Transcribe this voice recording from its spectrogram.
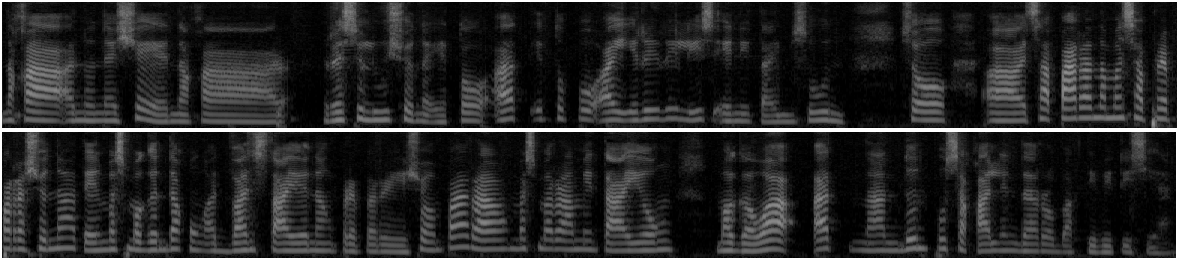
naka ano na siya eh, naka resolution na ito at ito po ay i-release anytime soon. So, uh, sa para naman sa preparasyon natin, mas maganda kung advance tayo ng preparation para mas marami tayong magawa at nandun po sa calendar of activities yan.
